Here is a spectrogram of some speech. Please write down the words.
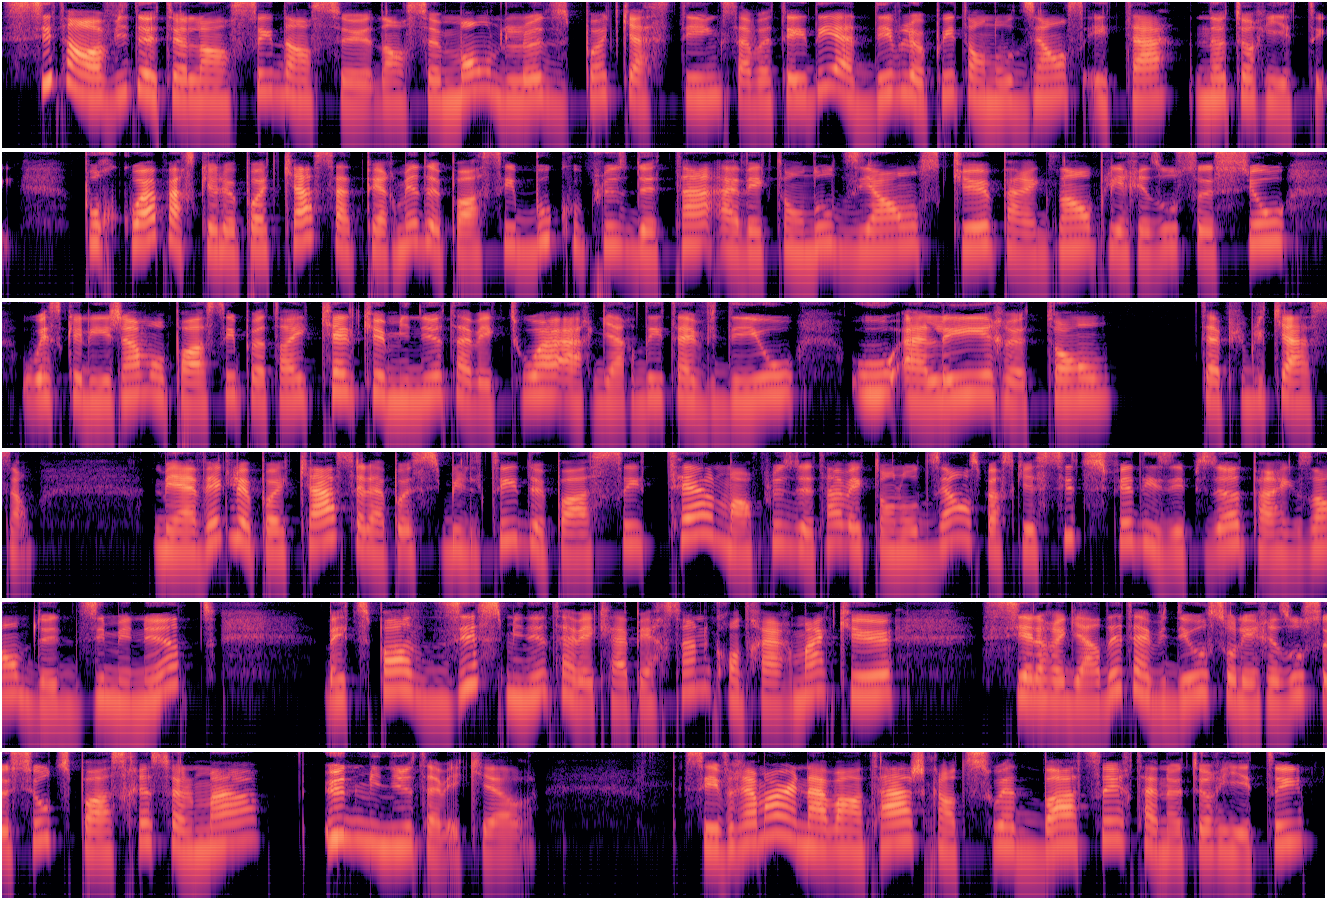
Si tu as envie de te lancer dans ce, monde-là du podcasting, ça va t'aider à développer ton audience et ta notoriété. Pourquoi? Parce que le podcast, ça te permet de passer beaucoup plus de temps avec ton audience que, par exemple, les réseaux sociaux, où est-ce que les gens vont passer peut-être quelques minutes avec toi à regarder ta vidéo ou à lire ton, ta publication. Mais avec le podcast, c'est la possibilité de passer tellement plus de temps avec ton audience parce que si tu fais des épisodes, par exemple, de 10 minutes, ben, tu passes 10 minutes avec la personne, contrairement que si elle regardait ta vidéo sur les réseaux sociaux, tu passerais seulement une minute avec elle. C'est vraiment un avantage quand tu souhaites bâtir ta notoriété,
